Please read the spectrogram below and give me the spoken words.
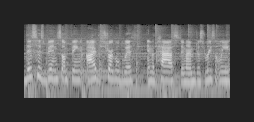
this has been something I've struggled with in the past and I'm just recently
